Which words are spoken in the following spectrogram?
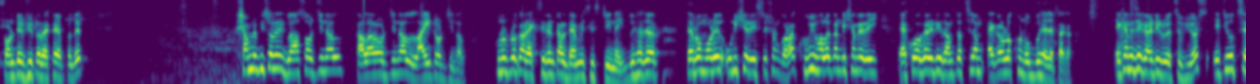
ফ্রন্টের ভিউটা দেখায় আপনাদের। সামনে পিছনের glass original colour original light original কোনো প্রকার অ্যাক্সিডেন্টাল ড্যামেজ হিস্ট্রি নেই। দুই হাজার তেরো মডেল উনিশে রেজিস্ট্রেশন করা। খুবই ভালো কন্ডিশনের এই অ্যাকোয়া গাড়িটির দাম চাচ্ছিলাম এগারো লক্ষ নব্বই হাজার টাকা। এখানে যে গাড়িটি রয়েছে ভিউয়ার্স এটি হচ্ছে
